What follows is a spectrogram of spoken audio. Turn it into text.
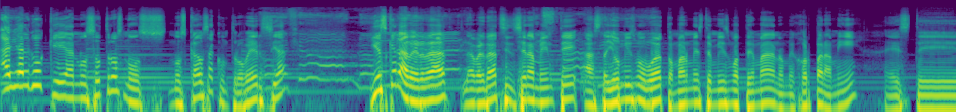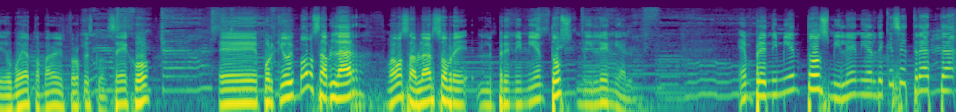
hay algo que a nosotros nos, nos causa controversia. Y es que la verdad, la verdad, sinceramente, hasta yo mismo voy a tomarme este mismo tema, a lo mejor para mí. Este, voy a tomar mis propios consejos. Eh, porque hoy vamos a hablar, vamos a hablar sobre emprendimientos millennial. Emprendimientos millennial, ¿de qué se trata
